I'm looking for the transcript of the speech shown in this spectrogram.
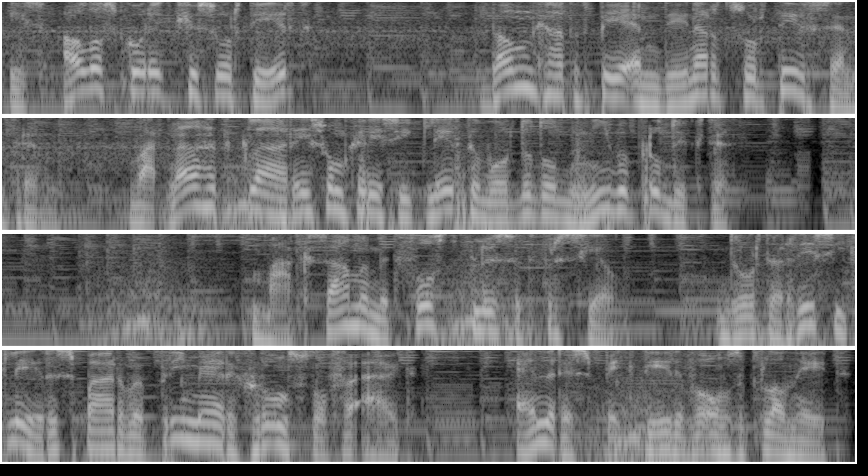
Is alles correct gesorteerd? Dan gaat het PMD naar het sorteercentrum, waarna het klaar is om gerecycleerd te worden tot nieuwe producten. Maak samen met Fost Plus het verschil. Door te recycleren sparen we primaire grondstoffen uit en respecteren we onze planeet.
